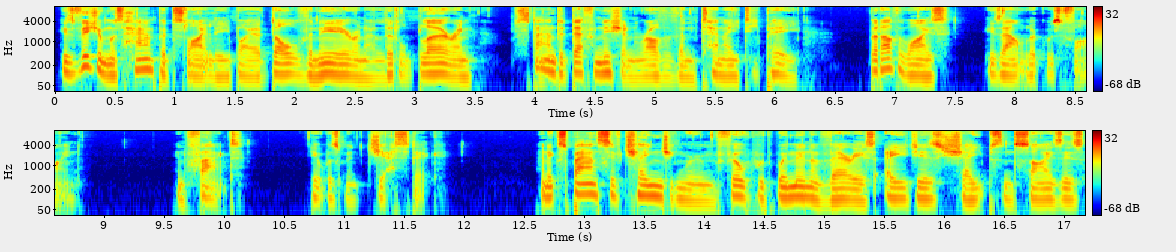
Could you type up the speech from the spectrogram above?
His vision was hampered slightly by a dull veneer and a little blurring, standard definition rather than 1080p, but otherwise his outlook was fine. In fact, it was majestic. An expansive changing room filled with women of various ages, shapes, and sizes,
